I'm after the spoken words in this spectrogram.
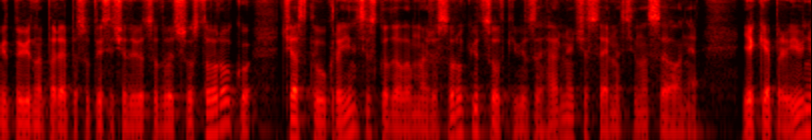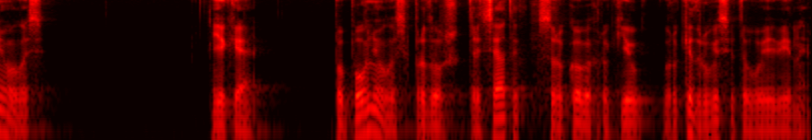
відповідно перепису 1926 року, частка українців складала майже 40% від загальної чисельності населення, яке прирівнювалось, яке поповнювалось впродовж 30-х, 40-х років в роки Другої світової війни.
